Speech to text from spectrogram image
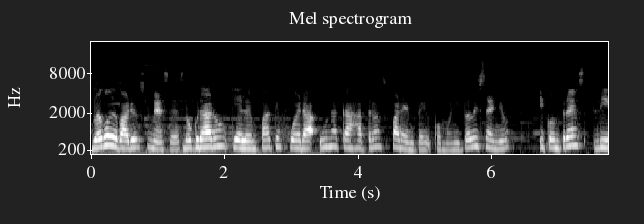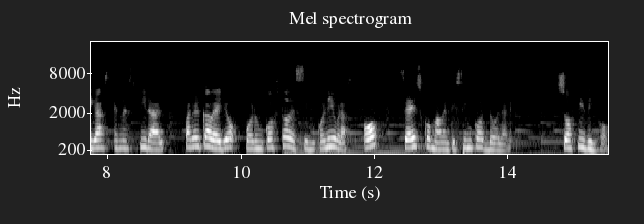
Luego de varios meses lograron que el empaque fuera una caja transparente con bonito diseño y con tres ligas en espiral para el cabello por un costo de 5 libras o 6,25 dólares. Sophie dijo,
